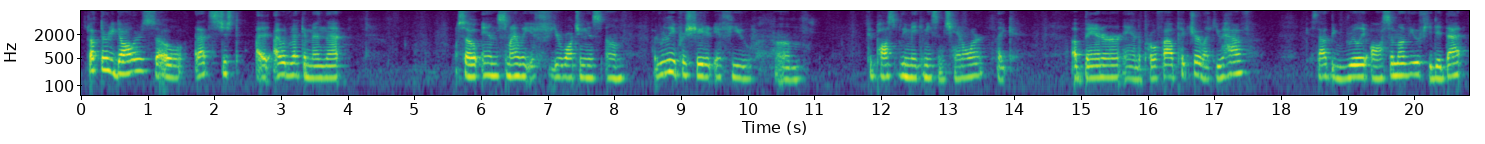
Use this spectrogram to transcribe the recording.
it's about $30, so that's just, I, I would recommend that. So, and Smiley, if you're watching this, um, I'd really appreciate it if you um, could possibly make me some channel art, like a banner and a profile picture like you have. Because that would be really awesome of you if you did that.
